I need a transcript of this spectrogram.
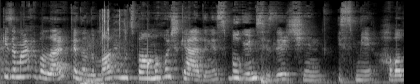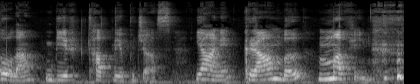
Herkese merhabalar. Kanalıma ve mutfağıma hoş geldiniz. Bugün sizler için ismi havalı olan bir tatlı yapacağız. Yani crumble muffin.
